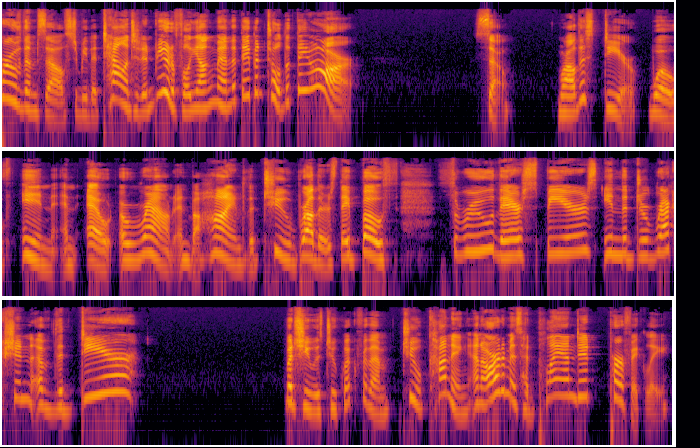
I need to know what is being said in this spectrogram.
prove themselves to be the talented and beautiful young men that they've been told that they are. So, while this deer wove in and out, around and behind the two brothers, they both threw their spears in the direction of the deer But she was too quick for them, too cunning, and Artemis had planned it perfectly.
